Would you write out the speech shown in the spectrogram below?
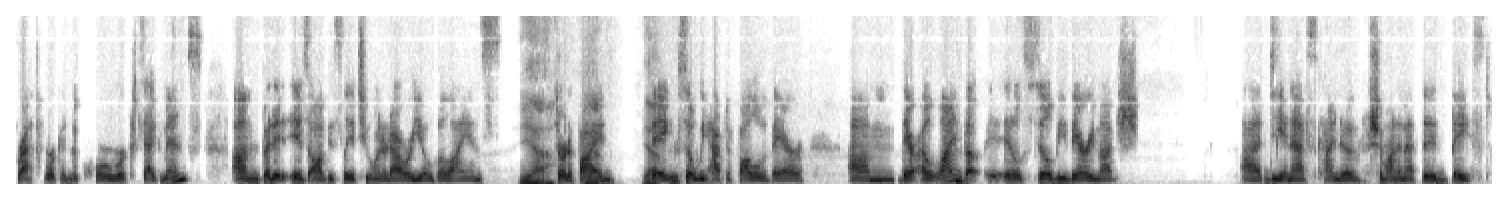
breath work and the core work segments um, but it is obviously a 200 hour yoga alliance yeah. certified yeah. thing so we have to follow their um, their outline but it'll still be very much uh, dns kind of shamana method based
